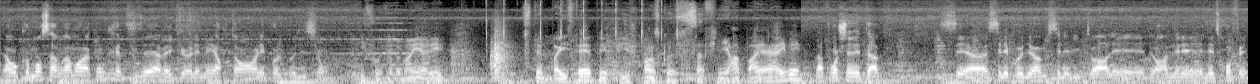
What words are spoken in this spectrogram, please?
Là, on commence à vraiment la concrétiser avec euh, les meilleurs temps, les pole positions. Il faut vraiment y aller step by step et puis je pense que ça finira par y arriver. La prochaine étape, c'est les podiums, c'est les victoires, de ramener les trophées.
